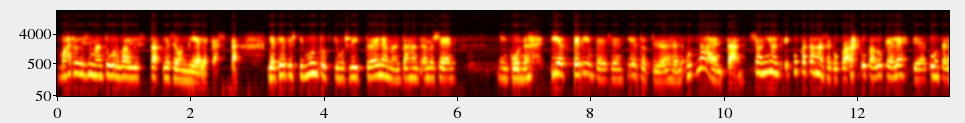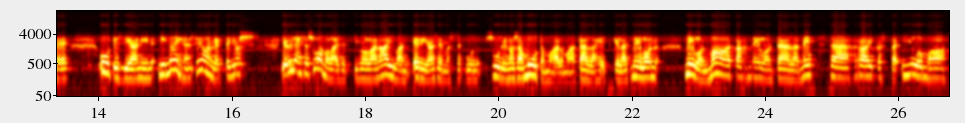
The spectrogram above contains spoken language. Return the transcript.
mahdollisimman turvallista ja se on mielekästä. Ja tietysti mun tutkimus liittyy enemmän tähän tämmöiseen niin kuin tie, perinteiseen tietotyöhön, mutta näen tämän. Se on ihan kuka tahansa, kuka, kuka lukee lehtiä ja kuuntelee uutisia, niin, niin näinhän se on, että jos ja yleensä suomalaisetkin me ollaan aivan eri asemassa kuin suurin osa muuta maailmaa tällä hetkellä. Et meillä, on, meillä on maata, meillä on täällä metsää, raikasta ilmaa,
